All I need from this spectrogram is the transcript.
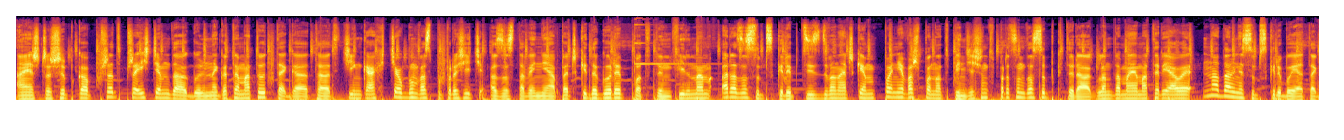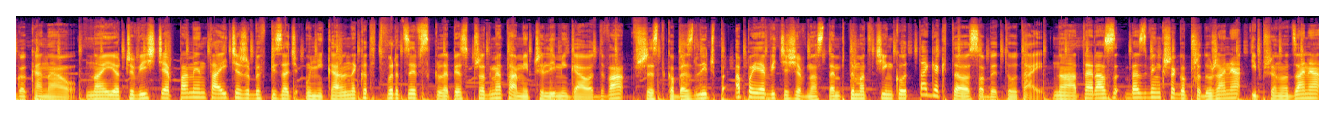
A jeszcze szybko, przed przejściem do ogólnego tematu tego to odcinka, chciałbym was poprosić o zostawienie apeczki do góry pod tym filmem oraz o subskrypcji z dzwoneczkiem, ponieważ ponad 50% osób, które ogląda moje materiały, nadal nie subskrybuje tego kanału. No i oczywiście pamiętajcie, żeby wpisać unikalny kod twórcy w sklepie z przedmiotami, czyli Migao 2, wszystko bez liczb, a pojawicie się w następnym odcinku, tak jak te osoby tutaj. No a teraz, bez większego przedłużania i przynudzania,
